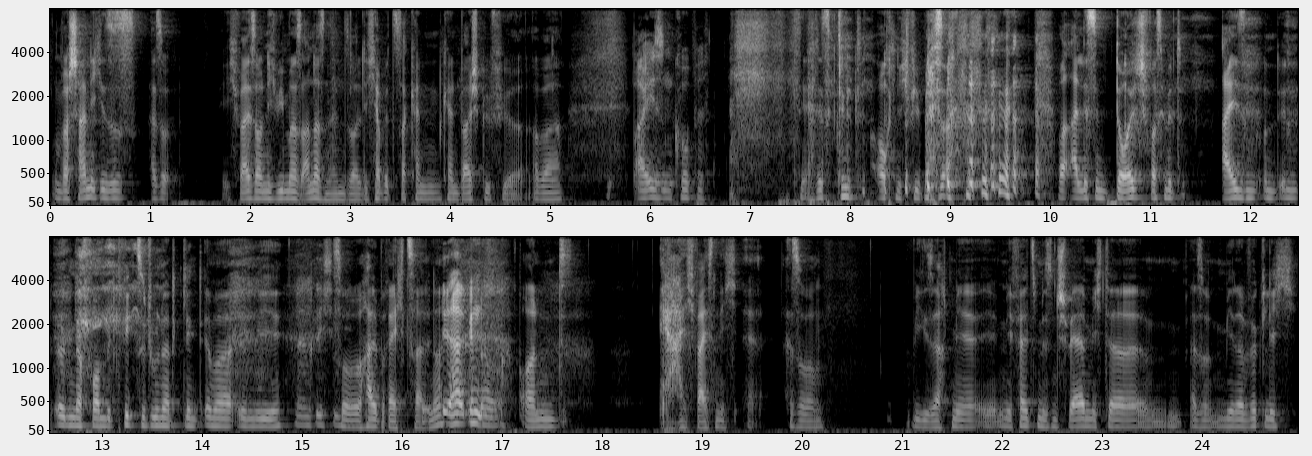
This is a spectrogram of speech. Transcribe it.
Und wahrscheinlich ist es, also ich weiß auch nicht, wie man es anders nennen sollte. Ich habe jetzt da kein, kein Beispiel für, aber Eisenkuppel. ja, das klingt auch nicht viel besser. Weil alles in Deutsch, was mit Eisen und in irgendeiner Form mit Krieg zu tun hat, klingt immer irgendwie Ja, so halb rechts halt. Ne? Ja, genau. Und ja, ich weiß nicht. äh, Also, wie gesagt, mir, mir fällt es ein bisschen schwer, mich da, also mir da wirklich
